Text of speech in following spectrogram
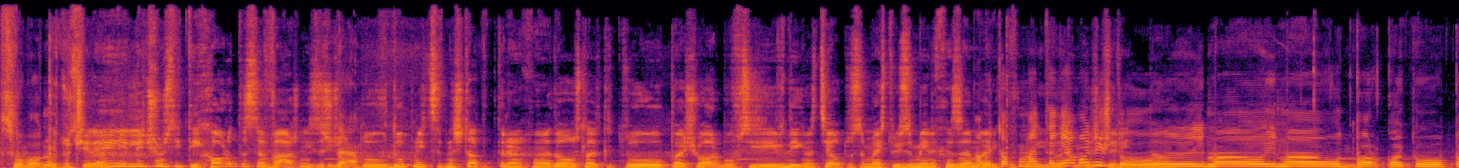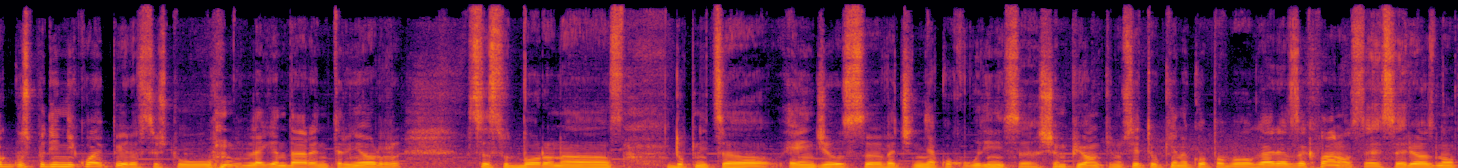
свободно Като че ли личностите и хората са важни, защото Да. в Дупница нещата тръгнаха надолу, след като Пешо Арбов си вдигна цялото семейство и заминаха за Ами Америка. то в момента няма нищо. Да. Има, има отбор, който пък господин Николай Пилев, също легендарен треньор с отбора на Дупница Angels. Вече няколко години са шампионки, носителки на Купа България. Захванал се е сериозно.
